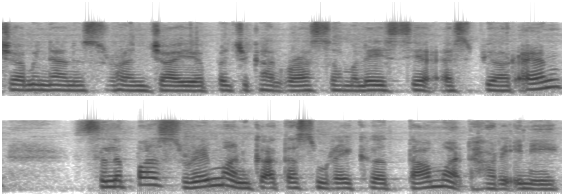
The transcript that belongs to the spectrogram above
jaminan Suruhanjaya Pencegahan Rasuah Malaysia SPRM selepas reman ke atas mereka tamat hari ini.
